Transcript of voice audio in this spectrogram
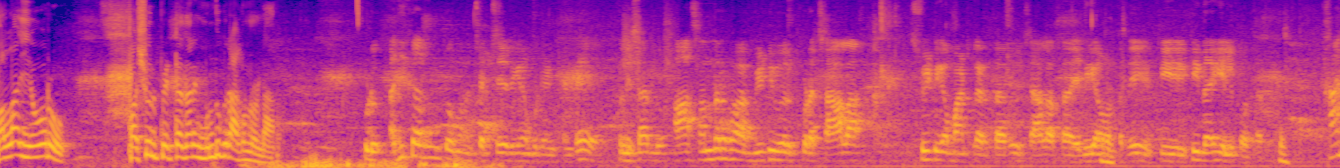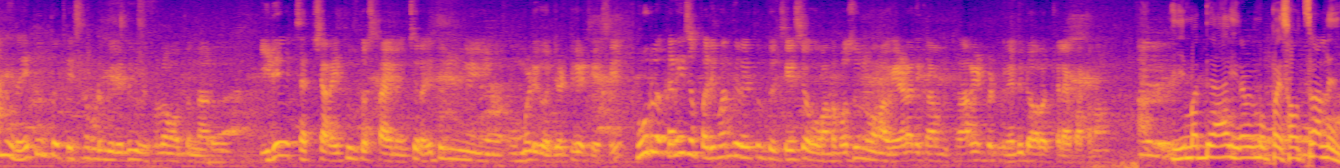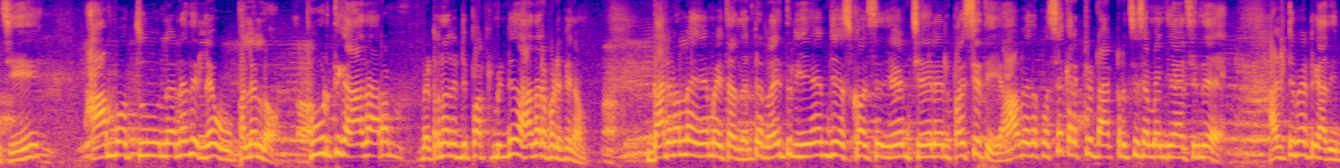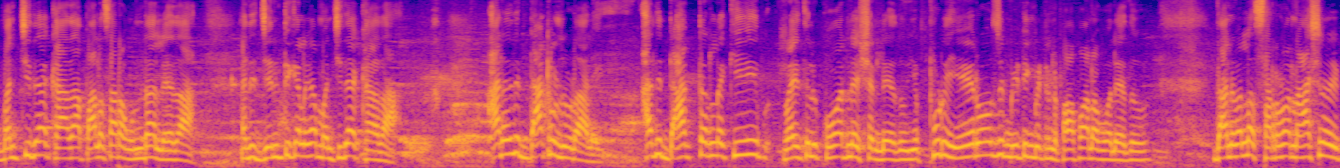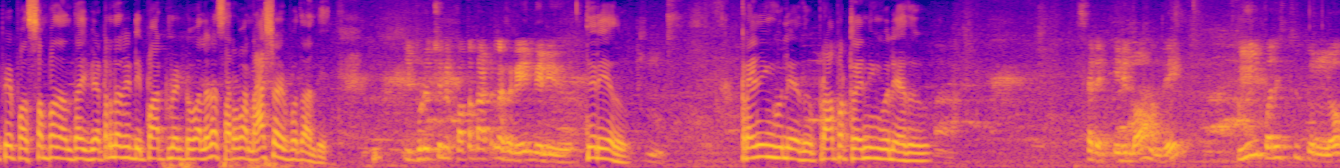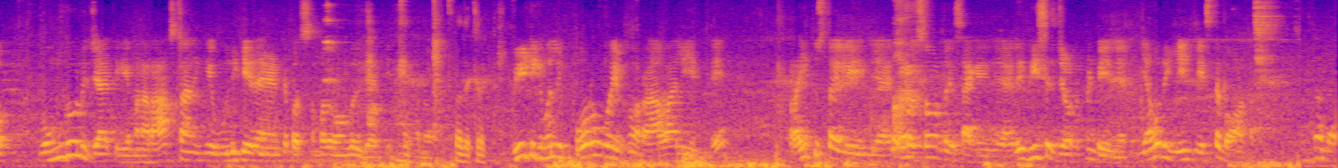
మళ్ళా ఎవరు పశువులు పెట్టేదానికి ముందుకు రాకుండా ఉన్నారు ఇప్పుడు అధికారులతో మనం చర్చ జరిగినప్పుడు ఏంటంటే కొన్నిసార్లు ఆ సందర్భ మీటింగ్ వరకు కూడా చాలా స్వీట్గా మాట్లాడతారు చాలా ఇదిగా ఉంటుంది టీ టీ దాగి వెళ్ళిపోతారు. కానీ రైతులతో చేసినప్పుడు మీరు ఎందుకు విఫలం అవుతున్నారు ఇదే చర్చ రైతులతో స్థాయి నుంచి రైతుల్ని ఉమ్మడిగా జట్టుగా చేసి ఊర్లో కనీసం పది మంది రైతులతో చేసి ఒక వంద పశువులు మనం ఏడాది కాలం టార్గెట్ పెట్టుకుని ఎందుకు డెవలప్ చేయలేకపోతున్నాం? ఈ మధ్య ఇరవై ముప్పై సంవత్సరాల నుంచి ఆమోతులు అనేది లేవు పల్లెల్లో. పూర్తిగా ఆధారం వెటనరీ డిపార్ట్మెంట్ మీద ఆధారపడిపోయినాం. దానివల్ల ఏమవుతుందంటే రైతులు ఏం చేసుకోవాల్సి ఏం చేయలేని పరిస్థితి. ఆ మీదకి వస్తే కరెక్ట్ డాక్టర్ వచ్చి సమయం చేయాల్సిందే. అల్టిమేట్గా అది మంచిదా కాదా పాలసార ఉందా లేదా అది జెనెటికల్గా మంచిదా కాదా అనేది డాక్టర్లు చూడాలి. అది డాక్టర్లకి రైతులు కోఆర్డినేషన్ లేదు. ఎప్పుడు ఏ రోజు మీటింగ్ పెట్టిన పాపాన పోలేదు. దానివల్ల సర్వనాశనం అయిపోయి పశు సంపద అంతా ఈ వెటనరీ డిపార్ట్మెంట్ వల్లనే సర్వనాశనం అయిపోతుంది. ఇప్పుడు వచ్చిన కొత్త డాక్టర్లు అసలు ఏం తెలియదు. తెలియదు. ట్రైనింగ్ లేదు ప్రాపర్ ట్రైనింగ్ లేదు. సరే ఇది బాగుంది. ఈ పరిస్థితుల్లో ఒంగోలు జాతికి మన రాష్ట్రానికి ఉనికి ఏదైనా అంటే పశు సంపద ఒంగోలు జాతి అదే కరెక్ట్. వీటికి మళ్ళీ పూర్వ వైభవం రావాలి అంటే రైతు స్థాయిలో ఏం చేయాలి పశుసంవర్ధక శాఖ ఏం చేయాలి రీసెర్చ్ డెవలప్మెంట్ ఏం చేయాలి ఎవరు ఏం చేస్తే బాగుంటుంది?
